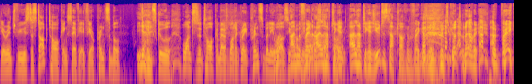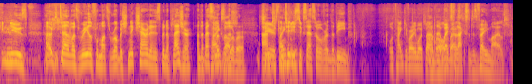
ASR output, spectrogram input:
your interviewees to stop talking. Say if, if a principal yeah. in school wanted to talk about what a great principal he well, was. I'm afraid I'll have to talking. get I'll have to get you to stop talking whatever. But breaking news: how to tell what's real from what's rubbish. Nick Sheridan, it's been a pleasure and the best Thanks, luck with Oliver. It. Cheers, and continued success over in the Beeb. Oh, thank you very much, Oliver. And the Wexford accent is very mild.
